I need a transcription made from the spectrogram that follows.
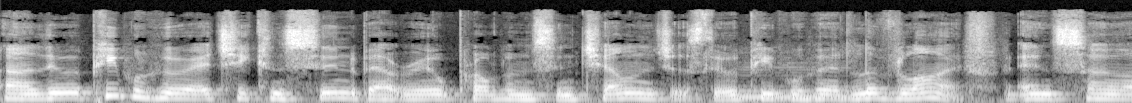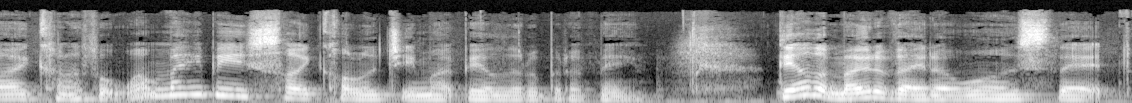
Uh, there were people who were actually concerned about real problems and challenges. There were people mm. who had mm. lived life. And so I kind of thought, well, maybe psychology might be a little bit of me. The other motivator was that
